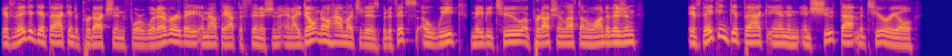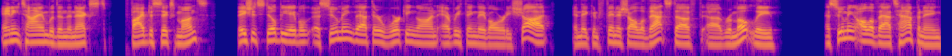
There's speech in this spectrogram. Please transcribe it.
if they could get back into production for whatever they amount they have to finish, and, and I don't know how much it is, but if it's a week, maybe two of production left on WandaVision, if they can get back in and, and shoot that material anytime within the next five to six months, they should still be able, assuming that they're working on everything they've already shot and they can finish all of that stuff uh, remotely, assuming all of that's happening,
